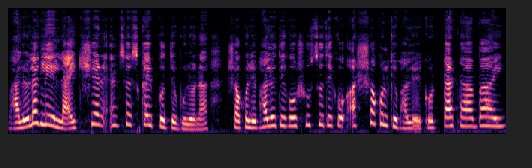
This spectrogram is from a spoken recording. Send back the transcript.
ভালো লাগলে লাইক, শেয়ার অ্যান্ড সাবস্ক্রাইব করতে ভুলো না। সকলে ভালো থেকো, সুস্থ থেকো, আর সকলকে ভালো রেখো। Tata, bye.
